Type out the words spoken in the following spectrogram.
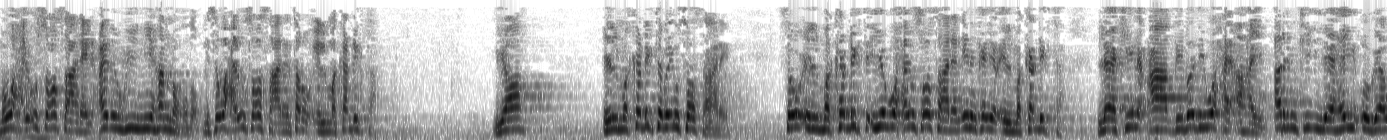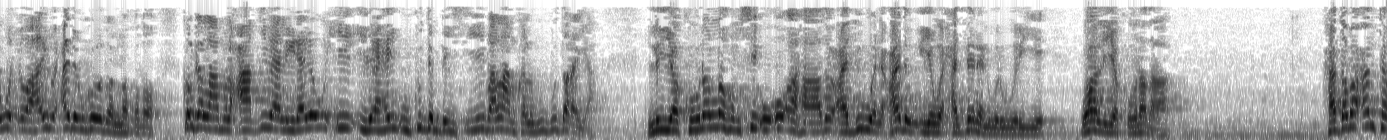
ma waxay u soo saareen cadowgiinii ha noqdo mise waxay u soo saareen talow ilma ka dhigta? Ya ilma ka dhigta bay u soo saareen. Sow ilma ka dhigta iyagu waxay u soo saareen inanka yar ilma ka dhigta. Laakiin caaqibadii waxay ahayd arrinkii ilaahay ogaa wuxuu ahaa inuu cadowgooda noqdo. Kolka laamul caaqibaa la yidhahdo wixii ilaahay uu ku dambaysiiyey baa laamka lagugu daraya liyakuuna lahum si uu u ahaado caduwan cadow iyo waxasanan warwariye waa liyakuunadaa haddaba anta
